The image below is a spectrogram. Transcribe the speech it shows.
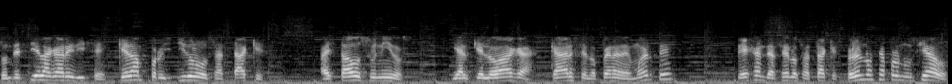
donde si él agarra y dice, quedan prohibidos los ataques a Estados Unidos y al que lo haga cárcel o pena de muerte, dejan de hacer los ataques, pero él no se ha pronunciado.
